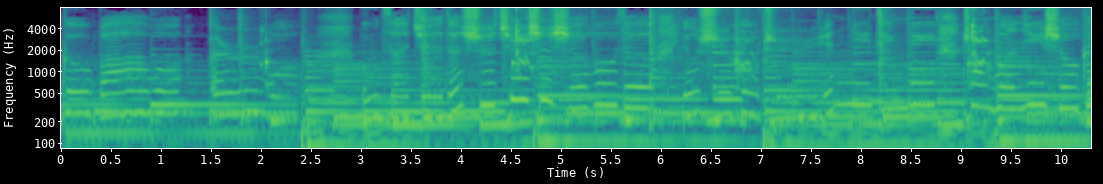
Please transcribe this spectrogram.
够把握，而我不再觉得失去是舍不得，有时候只愿意听你唱完一首歌，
